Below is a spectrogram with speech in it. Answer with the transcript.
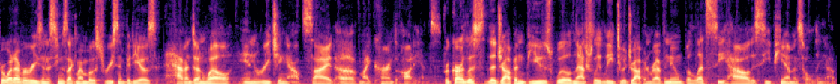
for whatever reason, it seems like my most recent videos haven't done well in reaching outside of my current audience. Regardless, the drop in views will naturally lead to a drop in revenue, but let's see how the CPM is holding up.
